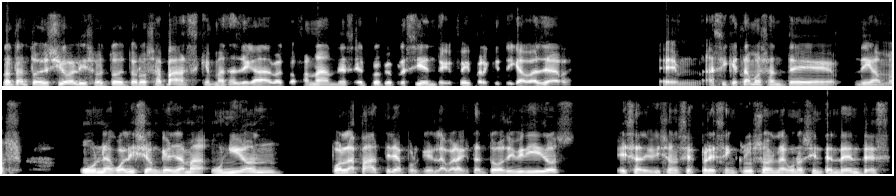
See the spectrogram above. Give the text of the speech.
no tanto de Scioli, sobre todo de Torosa Paz, que es más allegada de Alberto Fernández, el propio presidente que fue hipercriticado ayer. Em, así que estamos ante, digamos, una coalición que se llama Unión por la Patria, porque la verdad que están todos divididos. Esa división se expresa incluso en algunos intendentes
